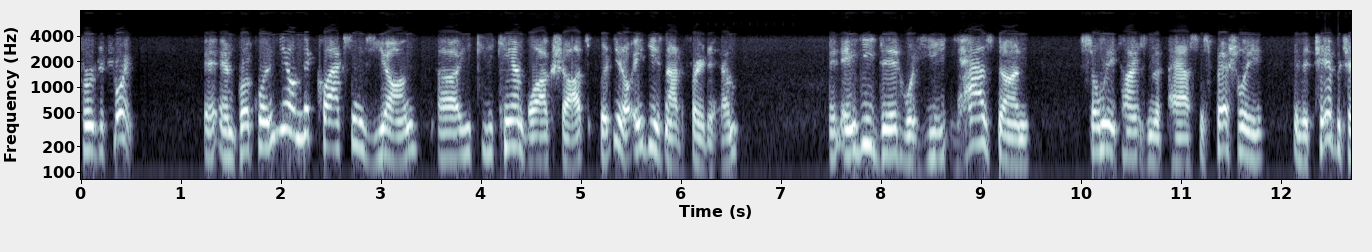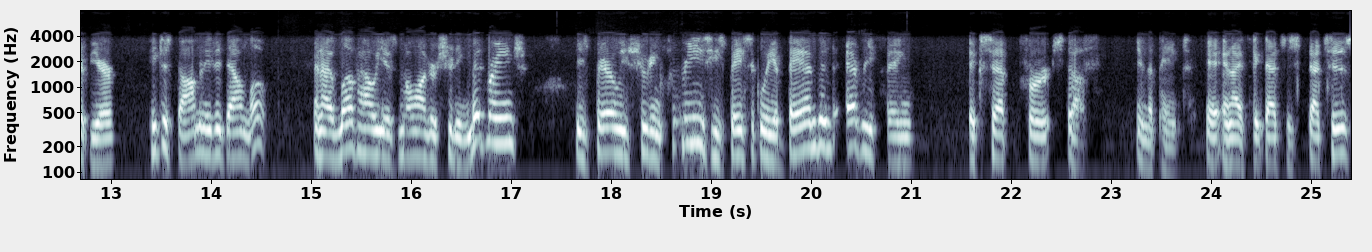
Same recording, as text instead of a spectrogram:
for Detroit. And Brooklyn, you know, Nic Claxton's young. Uh, he, he can block shots, but, you know, AD's not afraid of him. And AD did what he has done so many times in the past, especially in the championship year. He just dominated down low. And I love how he is no longer shooting mid range. He's barely shooting threes. He's basically abandoned everything except for stuff in the paint. And I think that's his, that's his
